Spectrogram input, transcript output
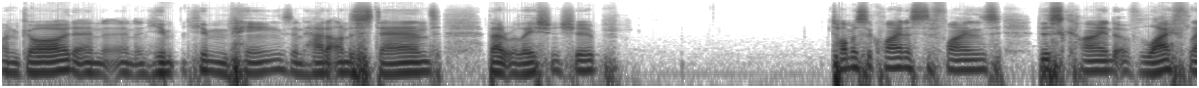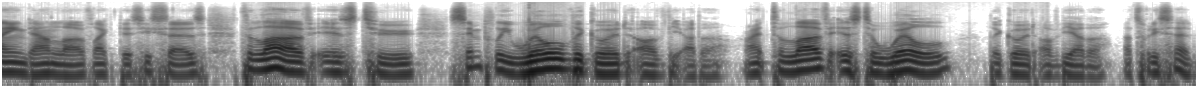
on God and, and, and hum- human beings and how to understand that relationship. Thomas Aquinas defines this kind of life laying down love like this. He says, To love is to simply will the good of the other, right? To love is to will the good of the other. That's what he said.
